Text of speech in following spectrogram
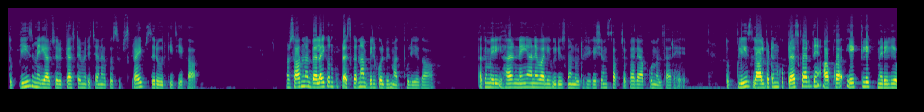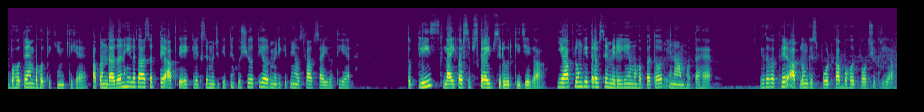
तो प्लीज़ मेरी आपसे रिक्वेस्ट है, मेरे चैनल को सब्सक्राइब ज़रूर कीजिएगा। और साथ में बेल आइकन को प्रेस करना बिल्कुल भी मत भूलिएगा, ताकि मेरी हर नई आने वाली वीडियोस का नोटिफिकेशन सबसे पहले आपको मिलता रहे। तो प्लीज़ लाल बटन को प्रेस कर दें। आपका एक क्लिक मेरे लिए बहुत अहम, बहुत ही कीमती है। आप अंदाज़ा नहीं लगा सकते आपके एक क्लिक से मुझे कितनी खुशी होती है और मेरी कितनी हौसला अफसाई होती है। तो प्लीज़ लाइक और सब्सक्राइब ज़रूर कीजिएगा। ये आप लोगों की तरफ़ से मेरे लिए मोहब्बत और इनाम होता है। एक दफ़ा फिर आप लोगों की सपोर्ट का बहुत बहुत शुक्रिया।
